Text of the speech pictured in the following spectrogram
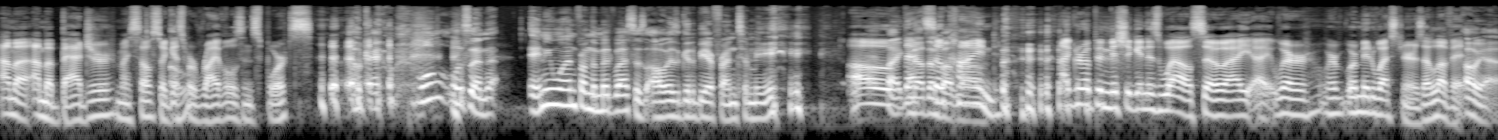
I'm a I'm a Badger myself, so I guess oh. we're rivals in sports. okay. Well, listen, anyone from the Midwest is always going to be a friend to me. Oh, like that's so kind. I grew up in Michigan as well, so I, I, we're we're we're Midwesterners. I love it. Oh yeah,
